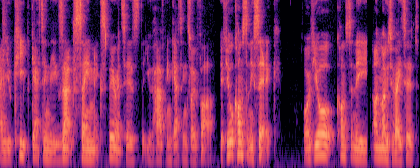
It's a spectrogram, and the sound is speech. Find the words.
and you keep getting the exact same experiences that you have been getting so far. If you're constantly sick, or if you're constantly unmotivated,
